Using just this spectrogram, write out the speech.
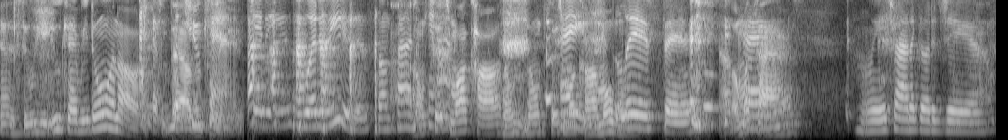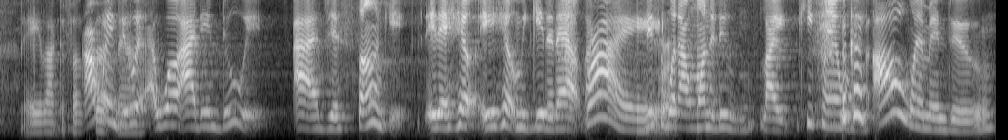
Yeah, see, you, you can't be doing all that. But you can. It is what it is. Sometimes Don't touch my car. Don't, don't touch Hey, my car. I'm Listen. on my tires. We ain't trying to go to jail. They folks I up wouldn't do it. Well, I didn't do it. I just sung it. It helped. It helped me get it out. Like, Right. This is what I want to do. Like keep playing with Because all women do.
